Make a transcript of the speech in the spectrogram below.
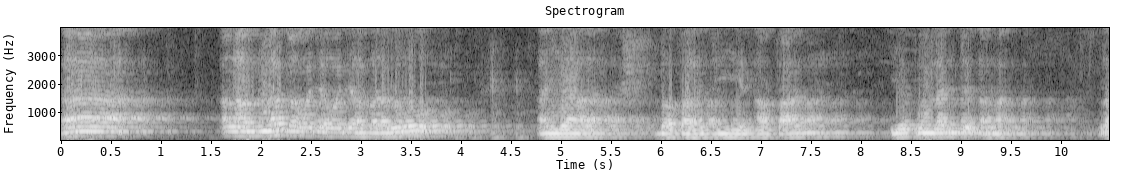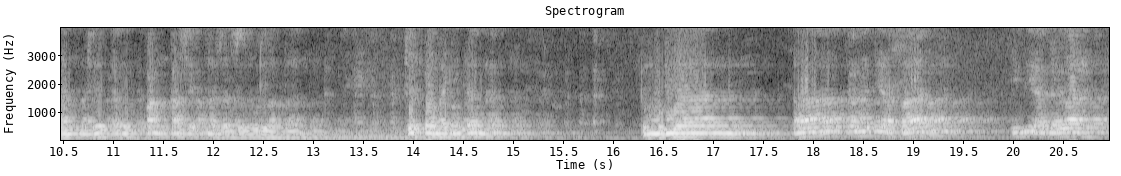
uh, Alhamdulillah ke wajah-wajah baru. Ayah Bapak Haji Apan ia pun lanjut anak lanjut ada pangkaset nasa sumur laban cek pemajikan kemudian uh, Kang Haji Apan ini adalah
